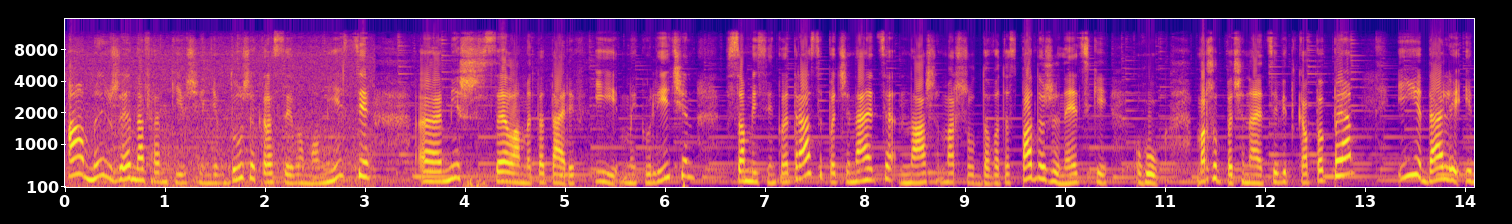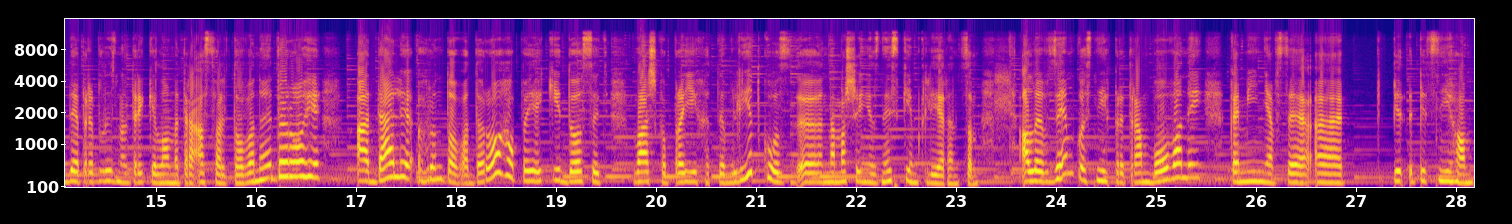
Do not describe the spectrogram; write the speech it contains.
А ми вже на Франківщині в дуже красивому місці. Е, Між селами Татарів і Миколічин з самісінької траси починається наш маршрут до водоспаду Женецький Гук. Маршрут починається від КПП і далі йде приблизно 3 кілометри асфальтованої дороги, а далі ґрунтова дорога, по якій досить важко проїхати влітку е, на машині з низьким кліренсом. Але взимку сніг притрамбований, каміння все. е, Під, під снігом,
